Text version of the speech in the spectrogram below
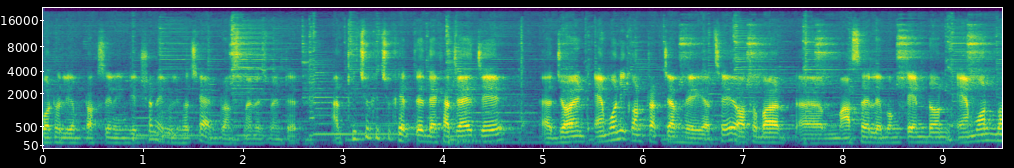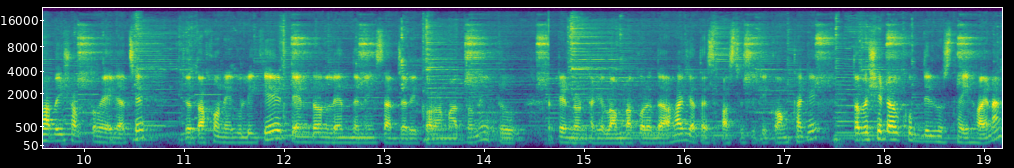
বটোলিয়াম টক্সিন ইঞ্জেকশন এগুলি হচ্ছে অ্যাডভান্স ম্যানেজমেন্টের আর কিছু কিছু ক্ষেত্রে দেখা যায় যে জয়েন্ট এমনই কন্ট্রাকচার হয়ে গেছে অথবা মাসেল এবং টেন্ডন এমনভাবেই শক্ত হয়ে গেছে যে তখন এগুলিকে টেন্ডন লেনদেনিং সার্জারি করার মাধ্যমে একটু টেন্ডনটাকে লম্বা করে দেওয়া হয় যাতে স্পাস্টিসিটি কম থাকে। তবে সেটাও খুব দীর্ঘস্থায়ী হয় না।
